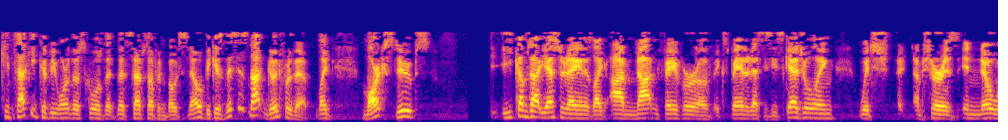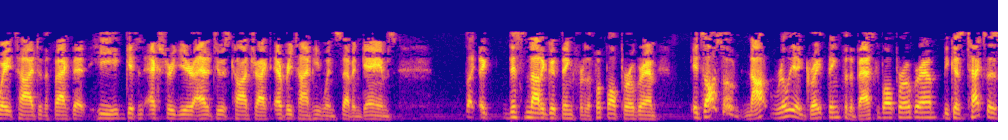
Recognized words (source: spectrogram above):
Kentucky could be one of those schools that, that steps up and votes no because this is not good for them. Like, Mark Stoops, he comes out yesterday and is like, I'm not in favor of expanded SEC scheduling, which I'm sure is in no way tied to the fact that he gets an extra year added to his contract every time he wins seven games. Like, like this is not a good thing for the football program. It's also not really a great thing for the basketball program because Texas,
